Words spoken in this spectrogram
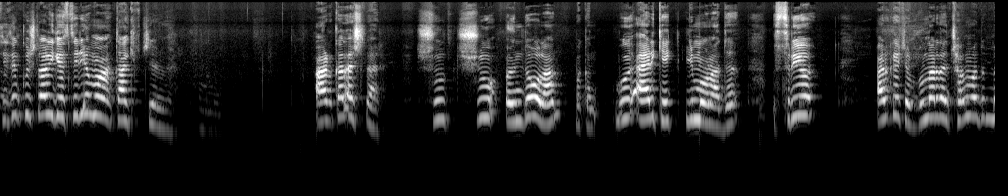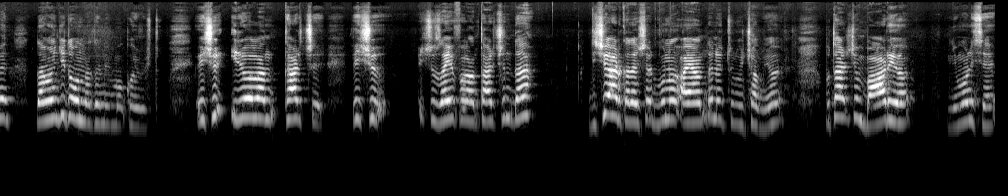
Sizin kuşları gösteriyor mu takipçilerime? Arkadaşlar şu şu önde olan bakın bu erkek limon adı ısırıyor. Arkadaşlar bunlardan çalmadım ben. Daha önce de onlardan limon koymuştum. Ve şu iri olan tarçı ve şu şu zayıf olan tarçın da dişi arkadaşlar bunu ayağından ötürü uçamıyor. Bu tarçın bağırıyor. Limon ise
